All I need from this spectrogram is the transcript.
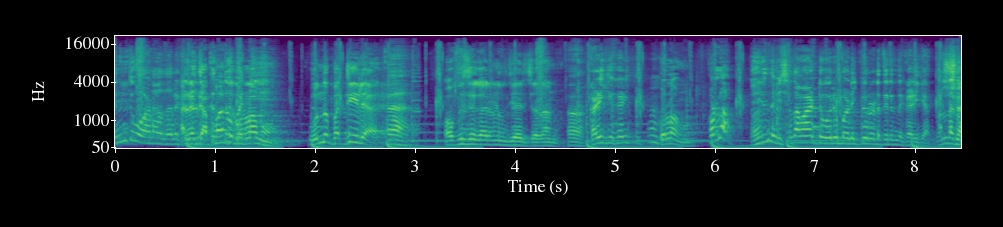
എന്തുവാടാ നിനക്ക് അല്ല ചപ്പാത്തി കൊള്ളാമോ? ഒന്നും പറ്റിയില്ല. ആ. ഓഫീസിലെ കാര്യമാണ് വിചാരിച്ചതാണ് കഴിക്ക് കഴിക്ക്. കൊള്ളാമോ? കൊള്ളാം. ഇരുന്ന് വിശദമായിട്ട് ഒരു മണിക്കൂർ എടുത്തിരുന്ന് കഴിക്കാം. നല്ല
